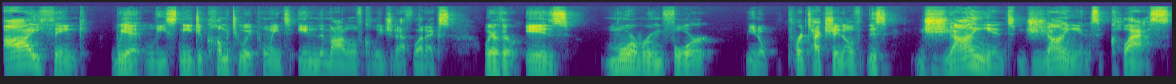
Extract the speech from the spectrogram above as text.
I think we at least need to come to a point in the model of collegiate athletics where there is more room for, you know, protection of this giant, giant class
